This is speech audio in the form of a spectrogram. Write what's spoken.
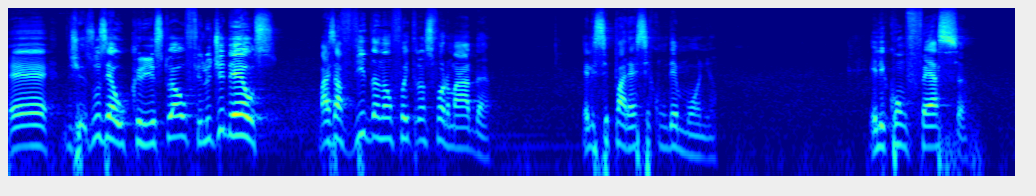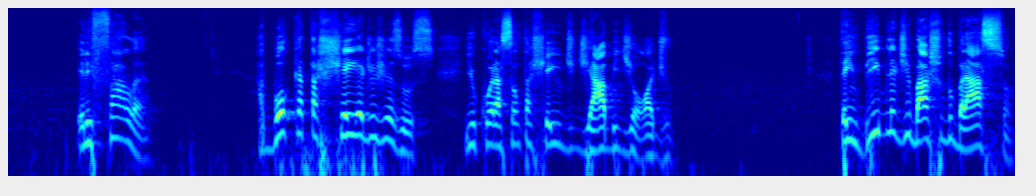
é, Jesus é o Cristo, é o Filho de Deus. Mas a vida não foi transformada. Ele se parece com um demônio. Ele confessa. Ele fala. A boca está cheia de Jesus e o coração está cheio de diabo e de ódio. Tem Bíblia debaixo do braço,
